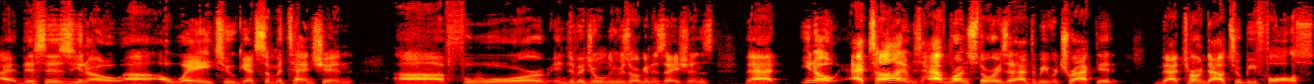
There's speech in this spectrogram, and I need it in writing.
I, this is, you know, uh, a way to get some attention uh, for individual news organizations that, you know, at times have run stories that had to be retracted that turned out to be false.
